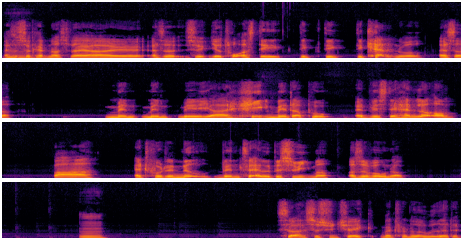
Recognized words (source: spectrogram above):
altså mm. så kan den også være, øh, altså så jeg tror også det, det, det, det kan noget. Altså, men, men, men jeg er helt med dig på, at hvis det handler om bare at få det ned, vente til alle besvimer, og så vågne op. Mm så, så synes jeg ikke, man får noget ud af det.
